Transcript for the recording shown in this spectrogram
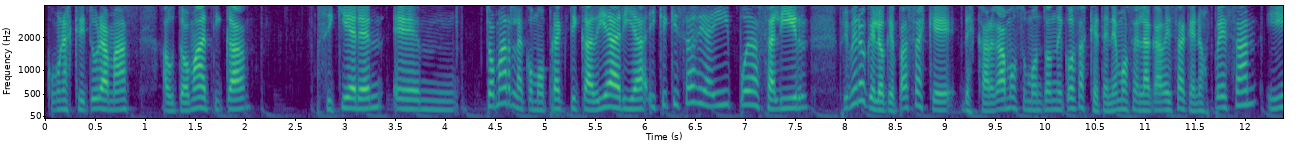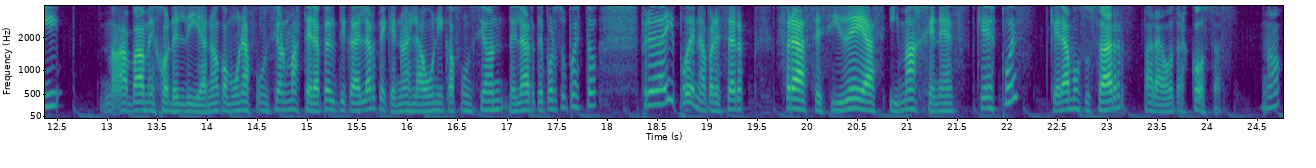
como una escritura más automática, si quieren, eh, tomarla como práctica diaria y que quizás de ahí pueda salir, primero que lo que pasa es que descargamos un montón de cosas que tenemos en la cabeza que nos pesan y va mejor el día, ¿no? Como una función más terapéutica del arte, que no es la única función del arte, por supuesto, pero de ahí pueden aparecer frases, ideas, imágenes que después queramos usar para otras cosas, ¿no?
